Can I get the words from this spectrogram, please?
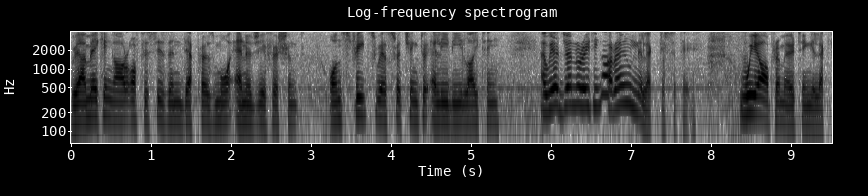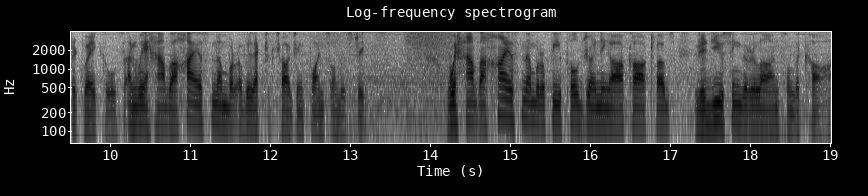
We are making our offices and depots more energy efficient on streets, we are switching to LED lighting and we are generating our own electricity. We are promoting electric vehicles and we have the highest number of electric charging points on the streets. We have the highest number of people joining our car clubs, reducing the reliance on the car.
